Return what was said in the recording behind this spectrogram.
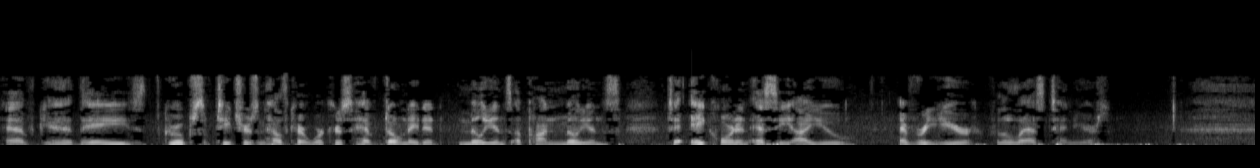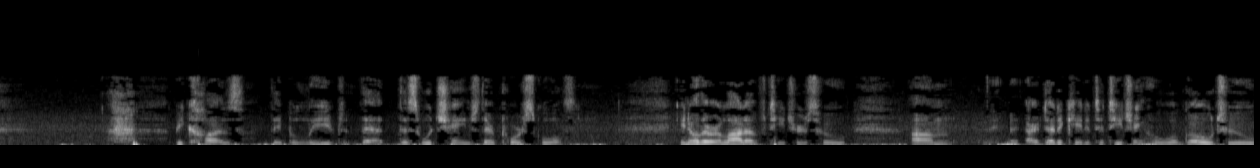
have these groups of teachers and healthcare workers have donated millions upon millions to Acorn and SEIU every year for the last 10 years. Because they believed that this would change their poor schools. You know, there are a lot of teachers who um, are dedicated to teaching who will go to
